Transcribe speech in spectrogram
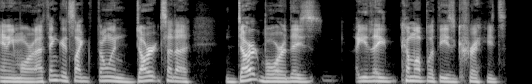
anymore. I think it's like throwing darts at a dartboard. They they come up with these grades.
